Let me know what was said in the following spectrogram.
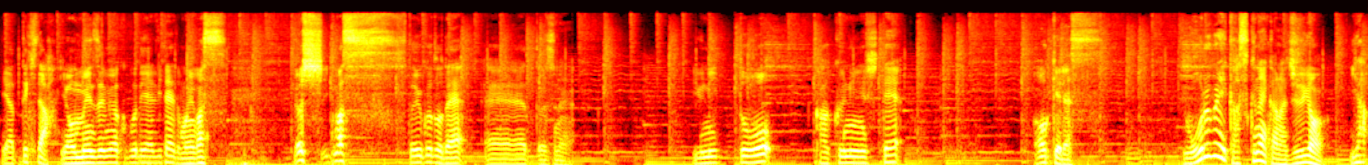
やってきた4面攻めはここでやりたいと思います。よし、いきます。ということで、えー、っとですね、ユニットを確認して、OK です。ウォールブレイカー少ないかな ?14。いや、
